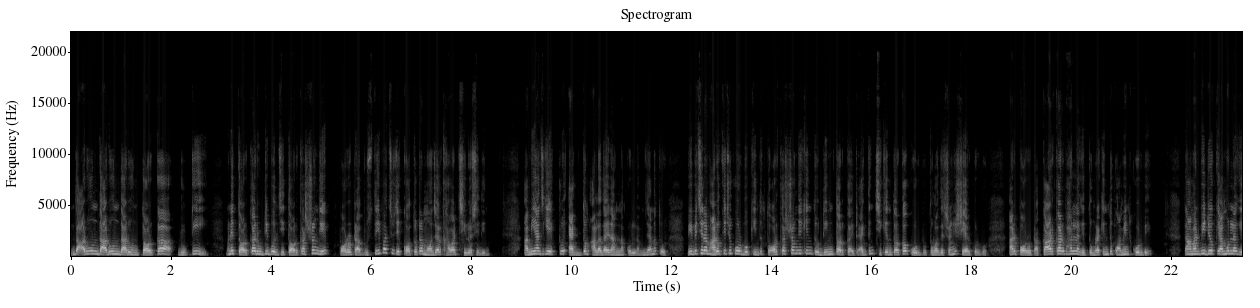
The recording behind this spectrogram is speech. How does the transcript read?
দারুণ দারুণ দারুণ। তরকা, রুটি মানে তরকা রুটি বলছি, তরকার সঙ্গে পরোটা, বুঝতেই পারছ যে কতটা মজার খাবার ছিল সেদিন। আমি আজকে একটু একদম আলাদাই রান্না করলাম, জানো তো? ভেবেছিলাম আরও কিছু করব, কিন্তু তরকার সঙ্গে কিন্তু ডিম তরকা এটা, একদিন চিকেন তরকাও করব, তোমাদের সঙ্গে শেয়ার করব। আর পরোটা, কার কার ভালো লাগে তোমরা কিন্তু কমেন্ট করবে। তা আমার ভিডিও কেমন লাগে?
